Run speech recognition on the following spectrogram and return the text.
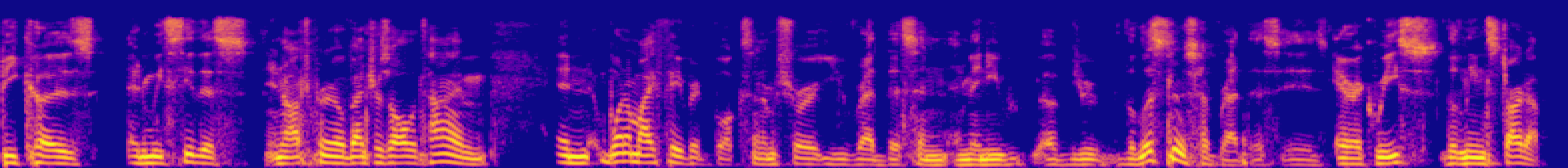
Because, and we see this in entrepreneurial ventures all the time. And one of my favorite books, and I'm sure you've read this, and, and many of your the listeners have read this, is Eric Ries, The Lean Startup.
